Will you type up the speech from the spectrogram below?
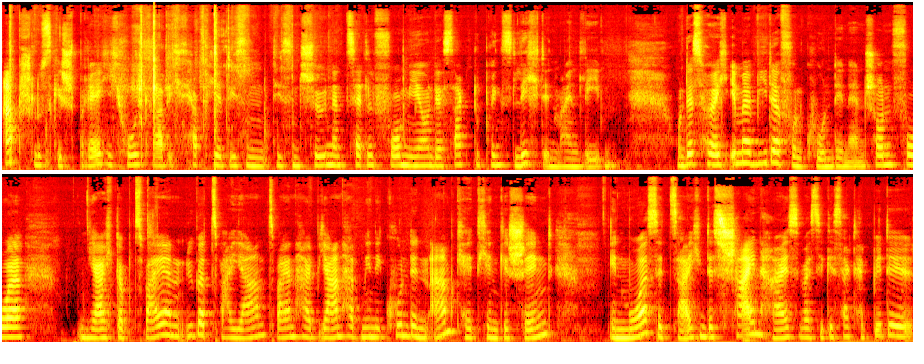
Abschlussgespräch, ich hole gerade, ich habe hier diesen, diesen schönen Zettel vor mir und er sagt, du bringst Licht in mein Leben. Und das höre ich immer wieder von Kundinnen. Schon vor, ja, ich glaube, zwei über zwei Jahren, zweieinhalb Jahren hat mir eine Kundin ein Armkettchen geschenkt in Morsezeichen, das Schein heißt, weil sie gesagt hat, bitte,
